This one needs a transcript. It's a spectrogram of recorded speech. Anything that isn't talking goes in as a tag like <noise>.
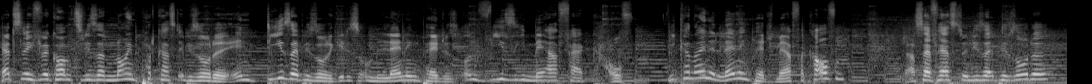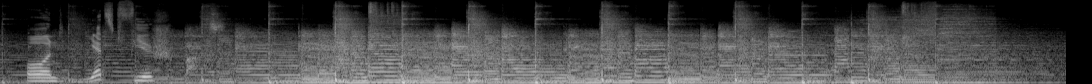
Herzlich willkommen zu dieser neuen Podcast-Episode. In dieser Episode geht es um Landingpages und wie sie mehr verkaufen. Wie kann eine Landingpage mehr verkaufen? Das erfährst du in dieser Episode. Und jetzt viel Spaß.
